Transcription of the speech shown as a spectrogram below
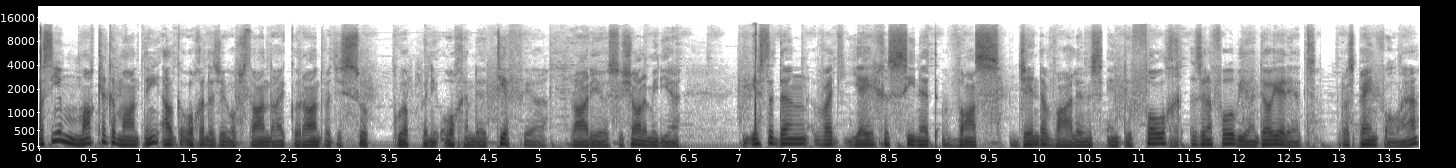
was nie 'n maklike maand nie. Elke oggend as jy opstaan, daai koerant wat jy so koop in die oggende, TV, radio, sosiale media. Die eerste ding wat jy gesien het was gender violence en toe volg xenofobie. Onthou jy dit? It was painful, hè? Huh?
